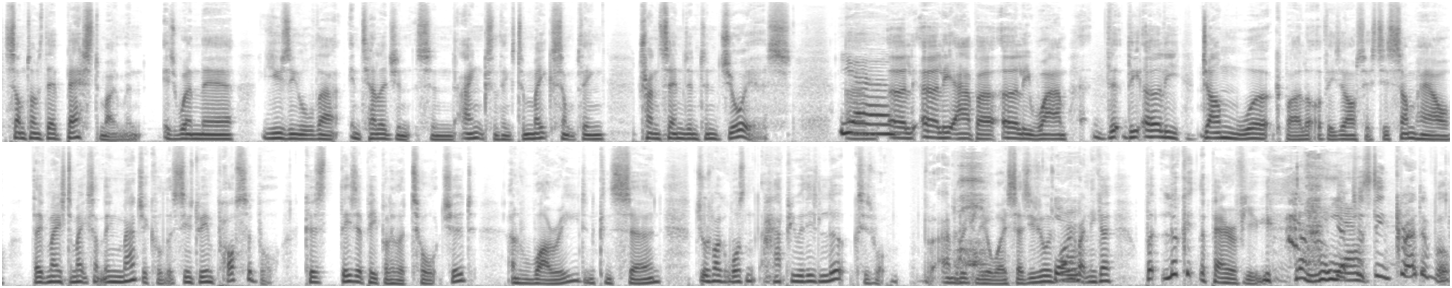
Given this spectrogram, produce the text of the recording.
Sometimes their best moment is when they're using all that intelligence and angst and things to make something transcendent and joyous. Yeah. Um, early, early ABBA, early Wham. The, the early dumb work by a lot of these artists is somehow they've managed to make something magical that seems to be impossible because these are people who are tortured and worried and concerned. George Michael wasn't happy with his looks, is what Am originally always says. He's always Yeah. worried about it. And you go, but look at the pair of you. You're Yeah. just incredible.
